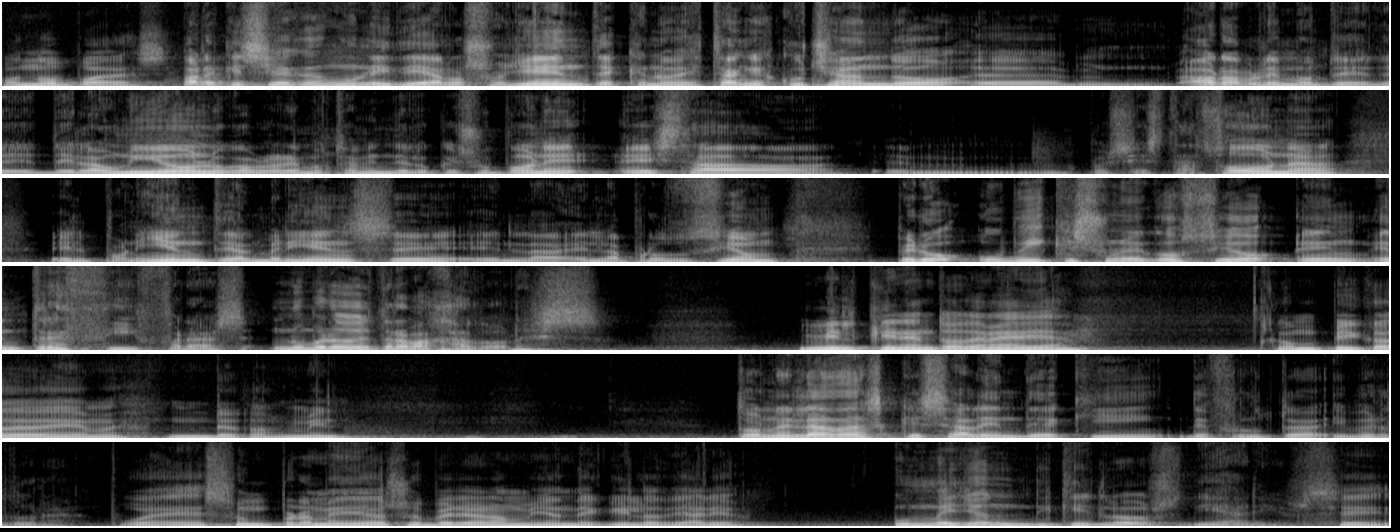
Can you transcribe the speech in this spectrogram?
o no puedes. Para que se hagan una idea los oyentes que nos están escuchando, eh, ahora hablemos de, de- de la unión, luego hablaremos también de lo que supone esta, eh, pues esta zona, el poniente almeriense en la, en la producción, pero ubique su negocio en, en tres cifras, número de trabajadores, 1.500 de media, con pico de, de 2.000. toneladas que salen de aquí de fruta y verdura, Pues un promedio superior a un millón de kilos diarios. un millón de kilos diarios. Sí.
